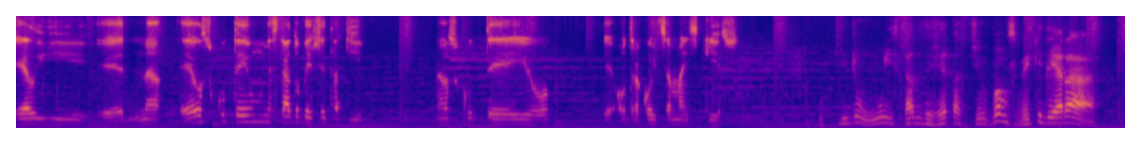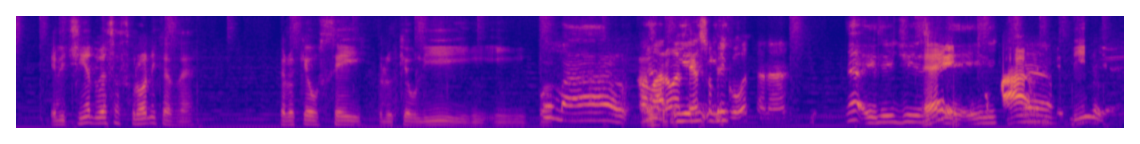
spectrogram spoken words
ele, eh, não, eu escutei um estado vegetativo. Não escutei outra coisa mais que isso. O Kim Jong-un em estado vegetativo. Bom, se bem que ele era. Ele tinha doenças crônicas, né? Pelo que eu sei, pelo que eu li em. em... Fumar. Falaram até ele, sobre ele... gota, né? É, ele diz. É, ele, ele tinha...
